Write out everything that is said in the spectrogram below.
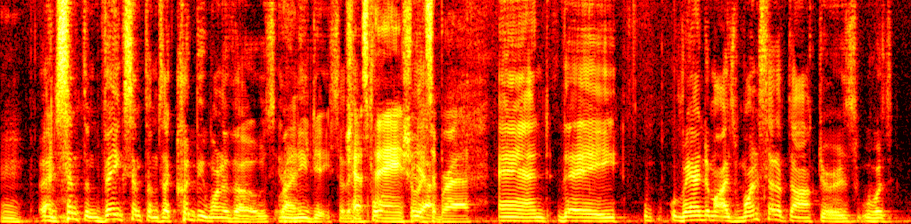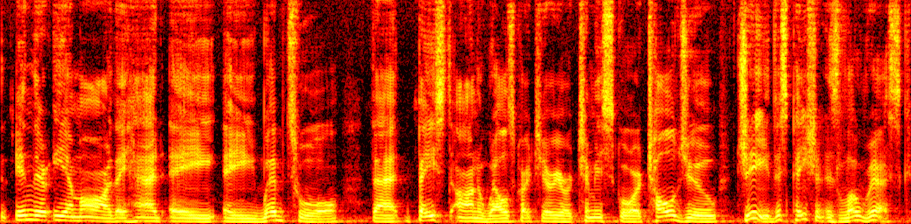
and symptom, vague symptoms that could be one of those in Mm. Right. an ED. So they Chest pain, shortness of breath. and they randomized one set of doctors was in their EMR they had a, a web tool that based on a Wells criteria or TIMI score told you gee this patient is low risk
